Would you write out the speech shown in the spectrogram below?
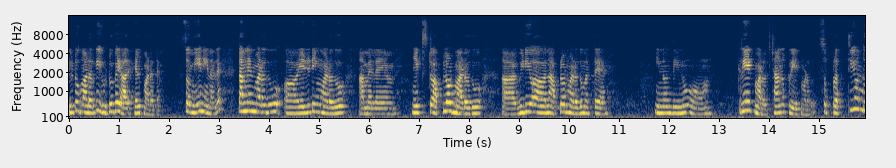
ಯೂಟ್ಯೂಬ್ ಮಾಡೋರಿಗೆ ಯೂಟ್ಯೂಬೇ ಹೆಲ್ಪ್ ಮಾಡತ್ತೆ. ಸೊ ಮೇನ್ ಏನಂದ್ರೆ ತಮ್ನೇನ್ ಮಾಡೋದು ಎಡಿಟಿಂಗ್ ಮಾಡೋದು, ಆಮೇಲೆ ನೆಕ್ಸ್ಟ್ ಅಪ್ಲೋಡ್ ಮಾಡೋದು ವಿಡಿಯೋನ ಅಪ್ಲೋಡ್ ಮಾಡೋದು, ಮತ್ತೆ ಇನ್ನೊಂದೇನು ಕ್ರಿಯೇಟ್ ಮಾಡೋದು ಚಾನಲ್ ಕ್ರಿಯೇಟ್ ಮಾಡೋದು. ಸೊ ಪ್ರತಿಯೊಂದು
